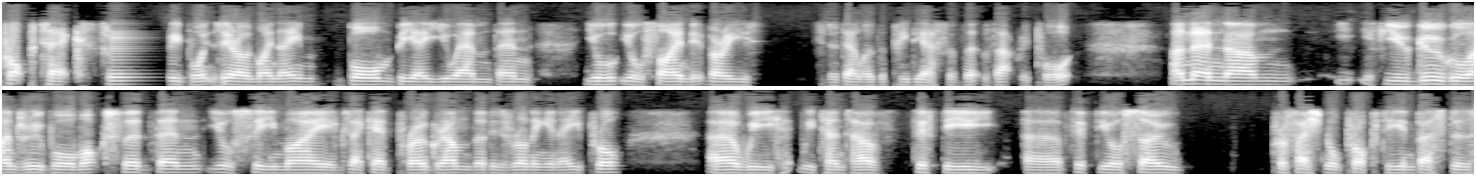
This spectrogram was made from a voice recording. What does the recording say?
PropTech 3.0 in my name, Baum, B-A-U-M, then you'll you'll find it very easy to download the PDF of, the, of that report. And then um, if you Google Andrew Baum Oxford, then you'll see my exec ed program that is running in April. Uh, we we tend to have 50 uh, 50 or so professional property investors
